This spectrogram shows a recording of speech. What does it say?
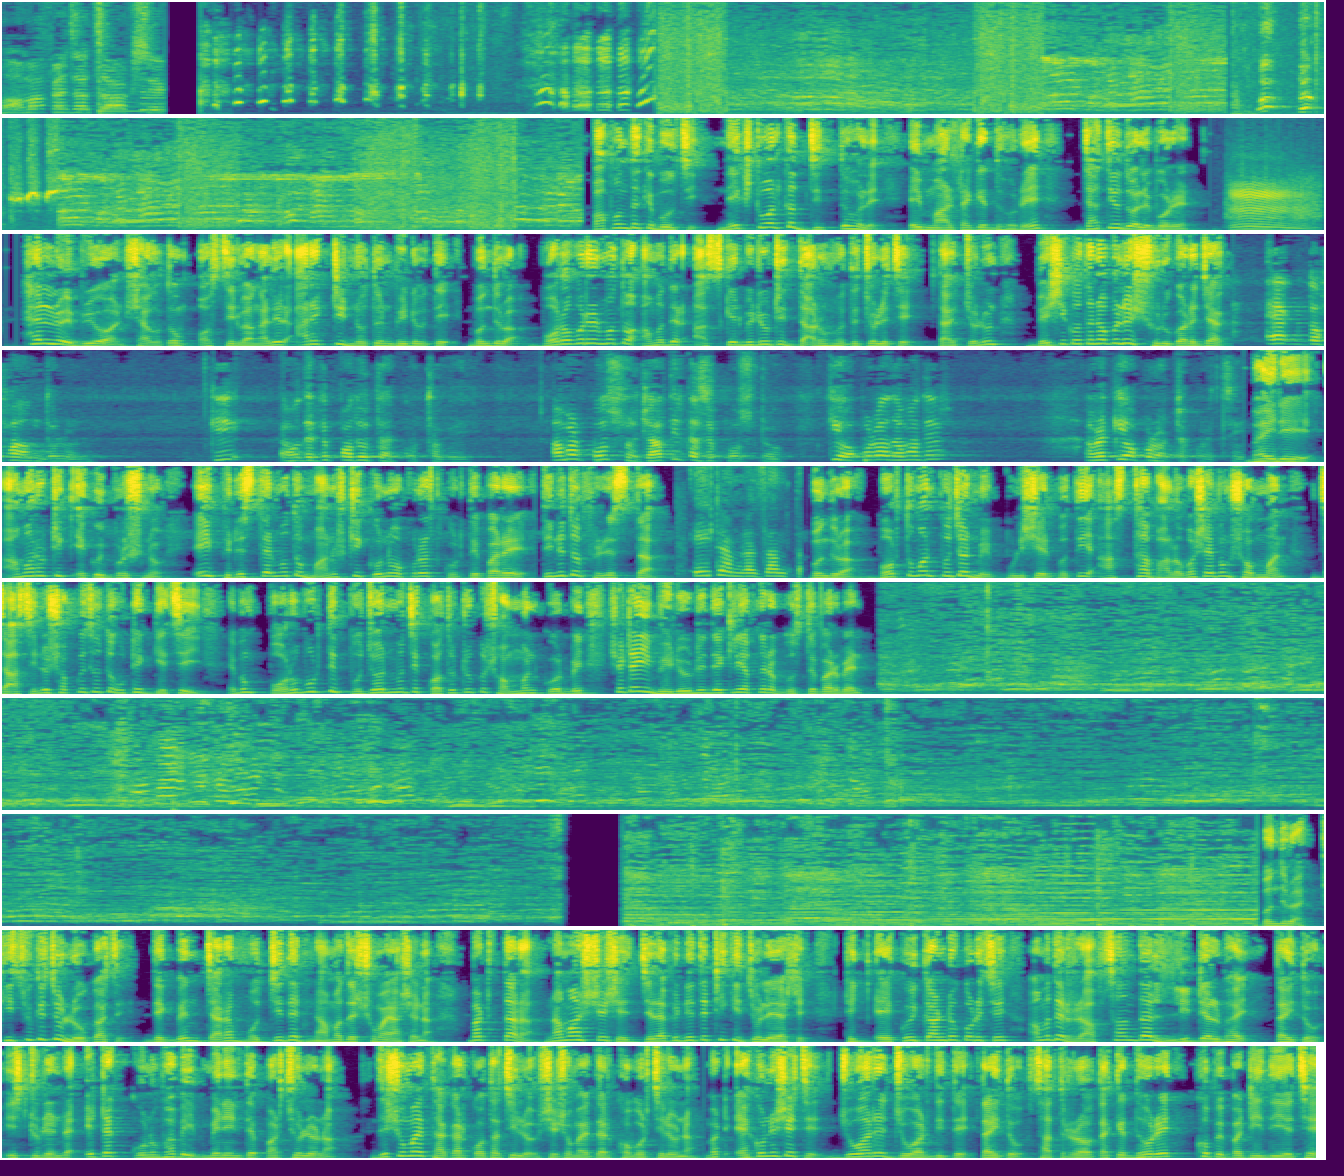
All my friends are toxic. পাপনদাকে বলছি next world cup জিততে হলে এই মালটাকে ধরে জাতীয় দলে পড়েন। হ্যালো এভরিওয়ান, স্বাগতম অস্থির বাঙালির আরেকটি নতুন ভিডিওতে। বন্ধুরা, বরাবরের মতো আমাদের আজকের ভিডিওটি দারুণ হতে চলেছে। তাই চলুন বেশি কথা না বলে শুরু করা যাক। এক দফা আন্দোলন। কি? আমাদেরকে পদত্যাগ করতে হবে। আমার প্রশ্ন, জাতির কাছে প্রশ্ন, কি অপরাধ আমাদের? আমরা কি অপরাধটা করেছি? ভাই রে আমারও ঠিক একই প্রশ্ন। এই ফেরেস্তার মতো মানুষটি কোনো অপরাধ করতে পারে? তিনি তো ফেরেস্তা এইটা আমরা জানতাম। বন্ধুরা বর্তমান প্রজন্মে পুলিশের প্রতি আস্থা ভালোবাসা এবং সম্মান যা ছিল সবকিছু তো উঠে গেছেই। এবং পরবর্তী প্রজন্ম যে কতটুকু সম্মান করবে সেটা এই ভিডিওটি দেখলে আপনারা বুঝতে পারবেন। বন্ধুরা, কিছু কিছু লোক আছে, দেখবেন যারা মসজিদের নামাজের সময় আসে না বাট তারা নামাজ শেষে জেলাপি নিতে ঠিকই চলে আসে। ঠিক একই কাণ্ড করেছে আমাদের রাফসান দা লিটল ভাই, তাই তো স্টুডেন্টরা এটা কোনোভাবেই মেনে নিতে পারছিল না। যে সময় থাকার কথা ছিল, সে সময় তার খবর ছিল না বাট এখন এসেছে জোয়ারে জোয়ার দিতে, তাই তো ছাত্ররাও তাকে ধরে খোপে পাঠিয়ে দিয়েছে।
